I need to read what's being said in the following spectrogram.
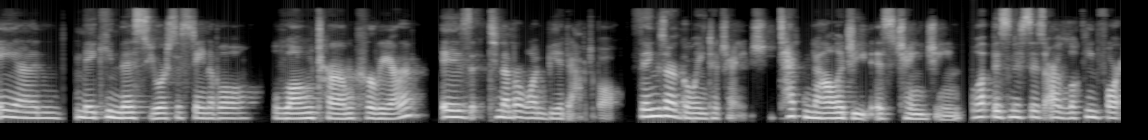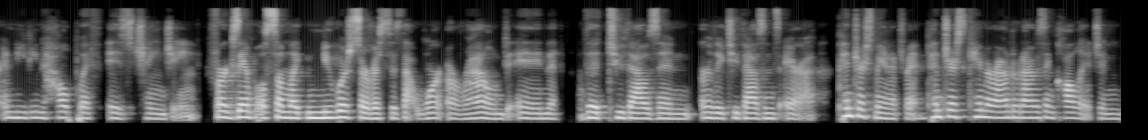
and making this your sustainable long-term career is to number one, be adaptable things are going to change. Technology is changing. What businesses are looking for and needing help with is changing. For example, some like newer services that weren't around in the 2000, early 2000s era. Pinterest management. Pinterest came around when I was in college in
